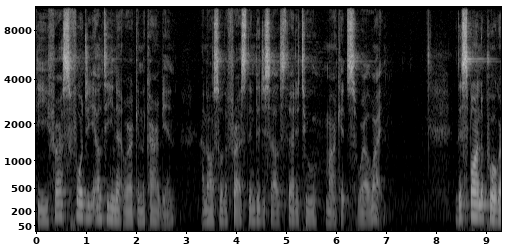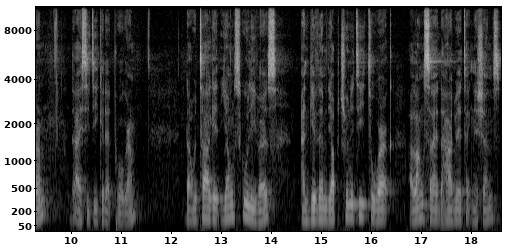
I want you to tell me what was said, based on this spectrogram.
the first 4G LTE network in the Caribbean and also the first in Digicel's 32 markets worldwide. This spawned a program, the ICT Cadet Program, that would target young school leavers and give them the opportunity to work alongside the hardware technicians,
